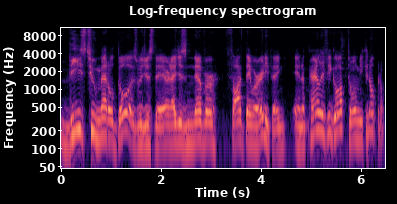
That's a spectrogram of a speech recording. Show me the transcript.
these two metal doors were just there, and I just never thought they were anything. And apparently, if you go up to them, you can open them,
